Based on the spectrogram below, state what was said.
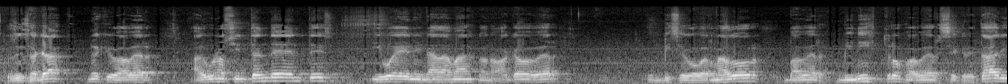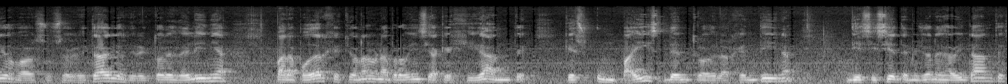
Entonces acá no es que va a haber algunos intendentes y bueno y nada más, no, no, acá va a haber un vicegobernador, va a haber ministros, va a haber secretarios, va a haber subsecretarios, directores de línea, para poder gestionar una provincia que es gigante, que es un país dentro de la Argentina, 17 millones de habitantes,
